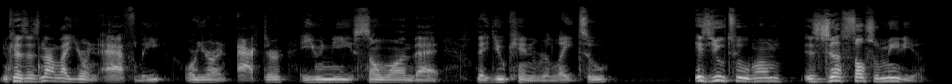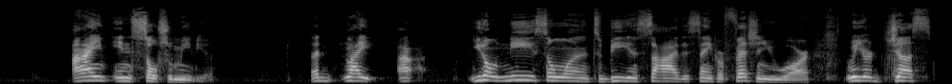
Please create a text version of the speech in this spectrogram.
because it's not like you're an athlete or you're an actor and you need someone that that you can relate to. It's YouTube, homie. It's just social media. I'm in social media. That, like, I, you don't need someone to be inside the same profession you are when you're just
